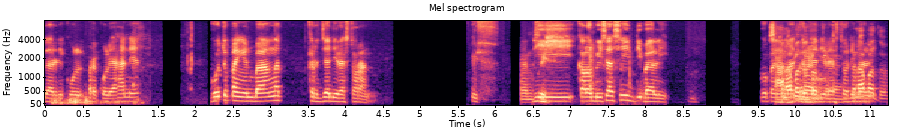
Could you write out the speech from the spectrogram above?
dari kul perkuliahan ya gue tuh pengen banget kerja di restoran. Di kalau bisa sih di Bali. Gue pengen Kenapa banget kerja di resto di Kenapa Bali. tuh?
